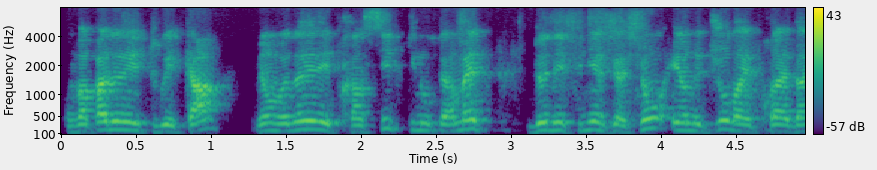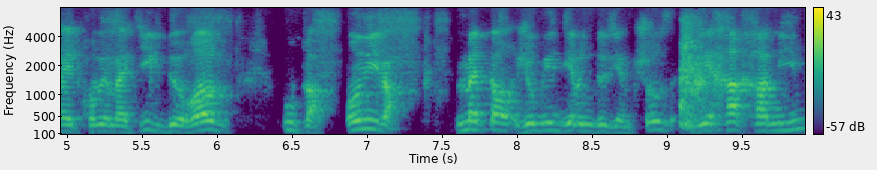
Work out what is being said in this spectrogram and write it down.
On ne va pas donner tous les cas, mais on va donner des principes qui nous permettent de définir la situation. Et on est toujours dans les, dans les problématiques de rove ou pas. On y va. Maintenant, j'ai oublié de dire une deuxième chose. Les Chachamim,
